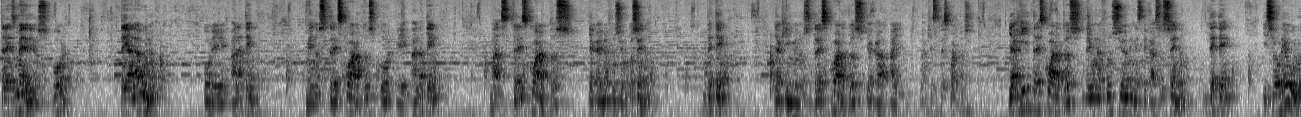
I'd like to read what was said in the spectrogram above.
3 medios por t a la 1 por e a la t, menos 3 cuartos por e a la t, más 3 cuartos, y acá hay una función coseno, de t, y aquí menos 3 cuartos, y acá hay, aquí es 3 cuartos, y aquí 3 cuartos de una función, en este caso seno, de t, y sobre 1,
